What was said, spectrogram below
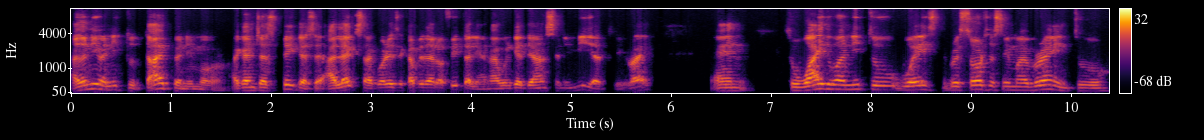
I don't even need to type anymore. I can just pick, I say, Alexa, what is the capital of Italy? And I will get the answer immediately, right? And so why do I need to waste resources in my brain to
